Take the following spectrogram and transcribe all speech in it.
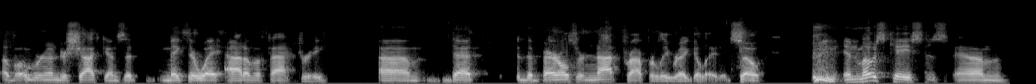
of over and under shotguns that make their way out of a factory um, that the barrels are not properly regulated. So, in most cases, um,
